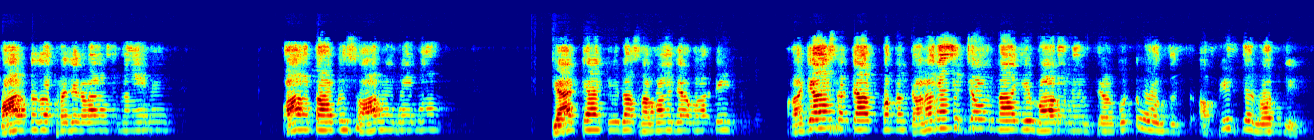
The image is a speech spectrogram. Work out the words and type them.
ಭಾರತದ ಪ್ರಜೆಗಳ ಭಾರತ ಸಾರ್ವಭೌಮ ಜಾತ್ಯತೀತ ಸಮಾಜವಾದಿ ಪ್ರಜಾಸತ್ತಾತ್ಮಕ ಗಣರಾಜ್ಯವನ್ನಾಗಿ ಮಾಡಲು ಅಂತ ಹೇಳ್ಬಿಟ್ಟು ಒಂದು ಆ ಪೀಠ ನೋಡ್ತೀವಿ.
